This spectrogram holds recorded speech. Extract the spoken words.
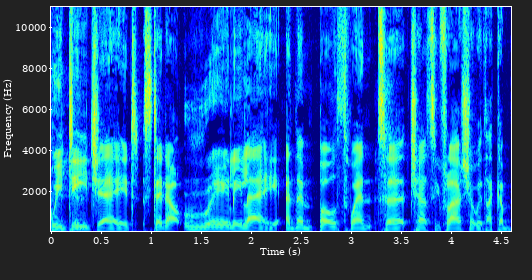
we DJ'd, stayed out really late, and then both went to Chelsea Flower Show with like a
